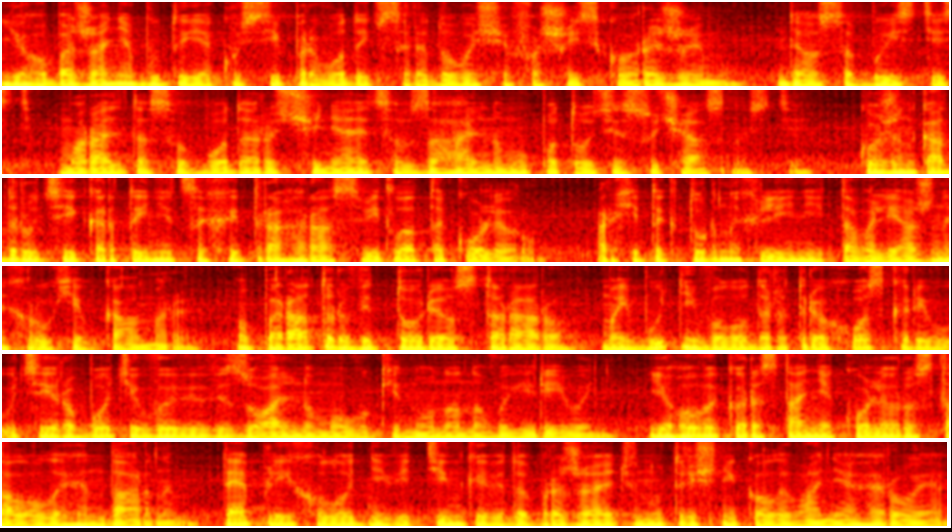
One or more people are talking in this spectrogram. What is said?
Його бажання бути як усі приводить в середовище фашистського режиму, де особистість, мораль та свобода розчиняються в загальному потоці сучасності. Кожен кадр у цій картині це хитра гра світла та кольору, архітектурних ліній та вальяжних рухів камери. Оператор Вітторіо Стораро, майбутній володар трьох оскарів, у цій роботі вивів візуальну мову кіно на новий рівень. Його використання кольору стало легендарним. Теплі й холодні відтінки відображають внутрішні коливання героя,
